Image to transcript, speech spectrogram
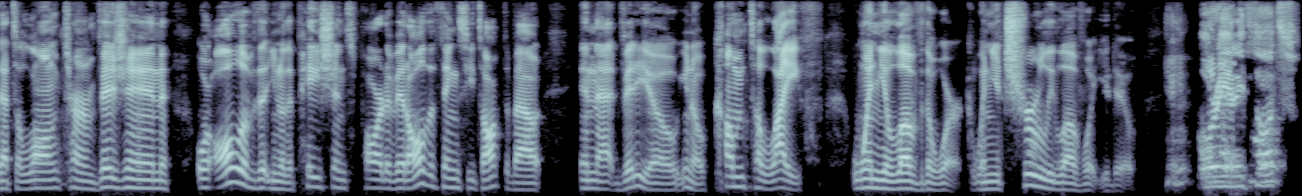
that's a long term vision or all of the you know the patience part of it all the things he talked about in that video you know come to life when you love the work when you truly love what you do Ori, know, any thoughts?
